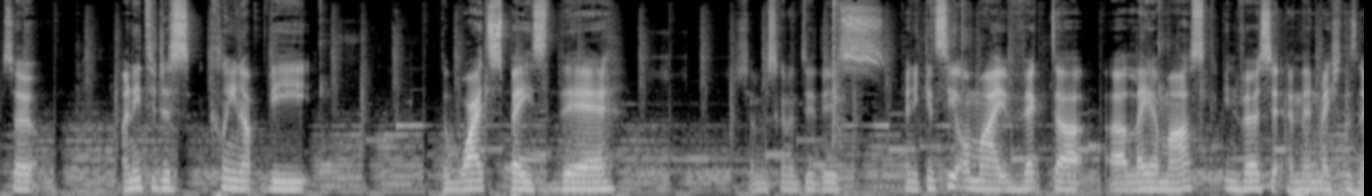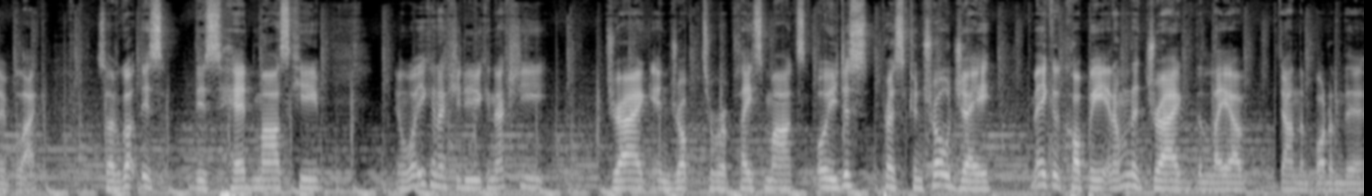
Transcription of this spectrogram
So I need to just clean up the the white space there. So I'm just gonna do this. And you can see on my vector uh, layer mask, inverse it and then make sure there's no black. So I've got this, this head mask here. And what you can actually do, you can actually drag and drop to replace marks, or you just press Control J, make a copy, and I'm gonna drag the layer down the bottom there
